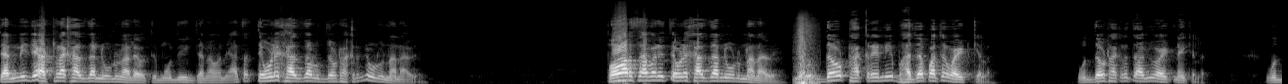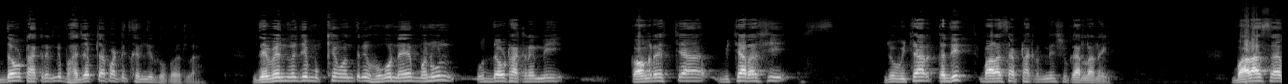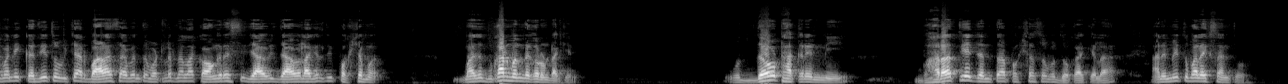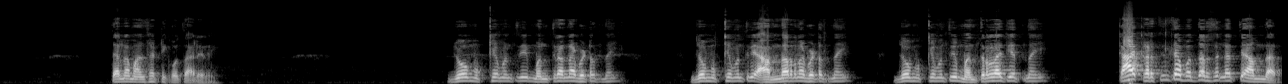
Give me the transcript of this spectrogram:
त्यांनी जे अठरा खासदार निवडून आले होते मोदींच्या नावाने. आता तेवढे खासदार उद्धव ठाकरे निवडून आणावे. पवार साहेबांनी तेवढे खासदार निवडून आणावे. उद्धव ठाकरेंनी भाजपाचं वाईट केलं. उद्धव ठाकरेचं आम्ही वाईट नाही केलं. उद्धव ठाकरेंनी भाजपच्या पाठीत खंजीर खुपसला देवेंद्रजी मुख्यमंत्री होऊ नये म्हणून उद्धव ठाकरेंनी काँग्रेसच्या विचाराशी जो विचार कधीच बाळासाहेब ठाकरेंनी स्वीकारला नाही. बाळासाहेबांनी कधी तो विचार बाळासाहेबांचं म्हटलं मला काँग्रेसची जावी जावं लागेल ती पक्ष माझं दुकान बंद करून टाकेन. उद्धव ठाकरेंनी भारतीय जनता पक्षासोबत धोका केला आणि मी तुम्हाला एक सांगतो. त्यांना माणसं टिकवता आले नाही. जो मुख्यमंत्री मंत्र्यांना भेटत नाही जो मुख्यमंत्री आमदारांना भेटत नाही जो मुख्यमंत्री मंत्रालयात येत नाही काय करतील त्या मतदारसंघात ते आमदार?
